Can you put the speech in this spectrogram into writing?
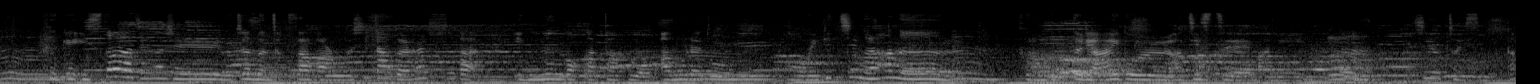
음. 그게 있어야지 사실 요즘은 작사가로 시작을 할 수가 있는 것 같아 보여. 아무래도 어, 이 피칭을 하는 음. 그런 곡들이 아이돌 아티스트에 많이 음. 치우쳐 있으니까.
